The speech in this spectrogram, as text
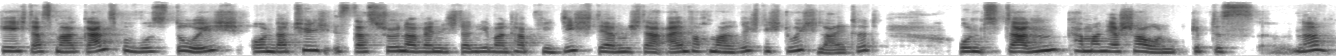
gehe ich das mal ganz bewusst durch. Und natürlich ist das schöner, wenn ich dann jemand habe wie dich, der mich da einfach mal richtig durchleitet. Und dann kann man ja schauen, gibt es ne,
